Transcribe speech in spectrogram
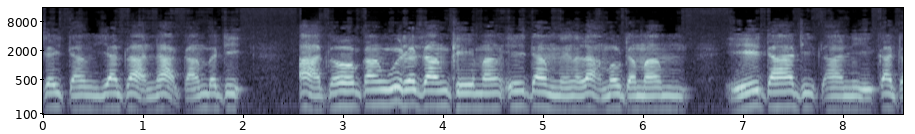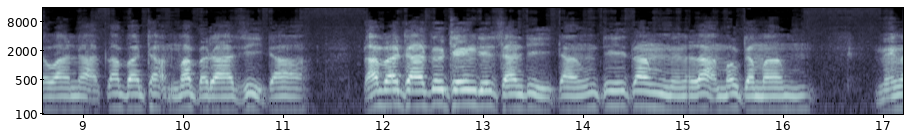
စိတ်တံယတနာကံပတိ အတောကံဝိရဇံခေမံဧတံမင်္ဂလမௌတ္တမံဧတာတိသာနိကတဝနာသဗ္ဗထမပရာဇိတာသဗ္ဗထသုထိန်ကိသန္တိတံတေတံမင်္ဂလမௌတ္တမံမင်္ဂ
